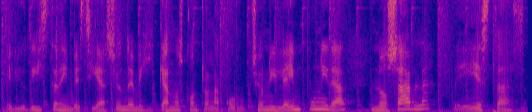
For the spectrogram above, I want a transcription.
periodista de investigación de Mexicanos contra la Corrupción y la Impunidad, nos habla de estas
